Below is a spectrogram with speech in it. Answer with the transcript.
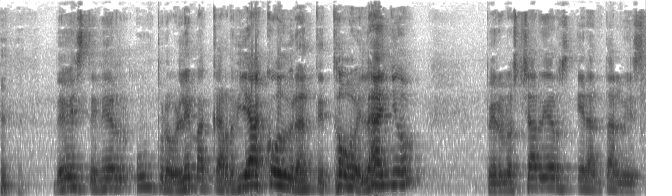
Debes tener un problema cardíaco durante todo el año. Pero los Chargers eran tal vez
